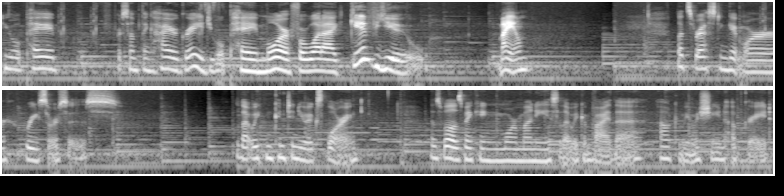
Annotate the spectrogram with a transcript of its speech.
You will pay for something higher grade. You will pay more for what I give you. Ma'am. Let's rest and get more resources so that we can continue exploring as well as making more money so that we can buy the alchemy machine upgrade.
